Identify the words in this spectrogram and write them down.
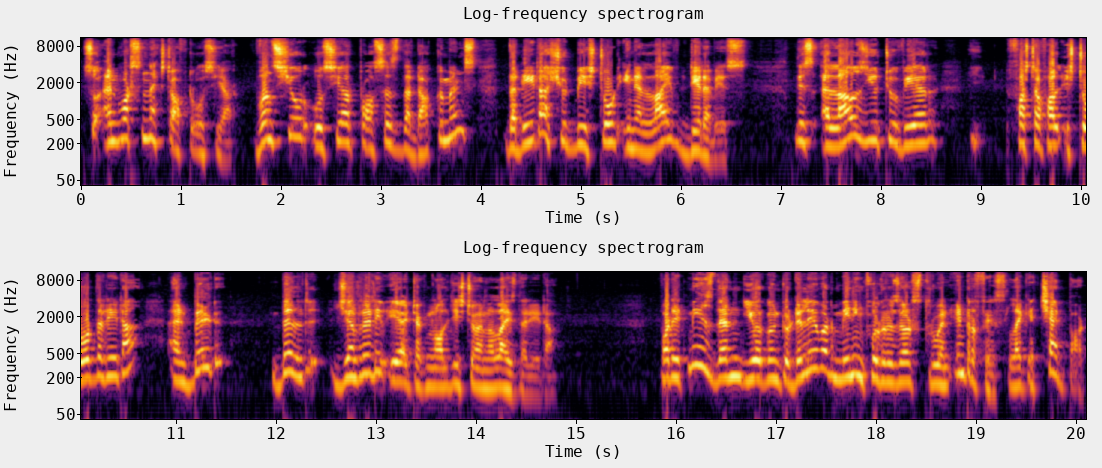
So, and what's next after OCR? Once your OCR process the documents, the data should be stored in a live database. This allows you to where, first of all, store the data and build, build generative AI technologies to analyze the data. What it means then you are going to deliver meaningful results through an interface like a chatbot.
